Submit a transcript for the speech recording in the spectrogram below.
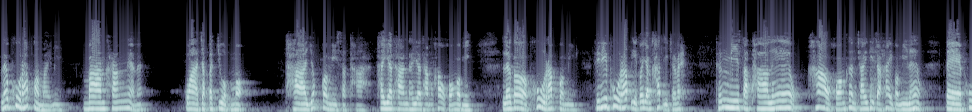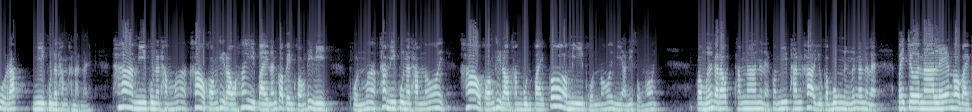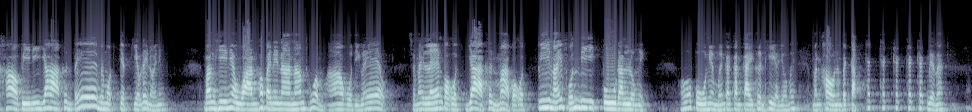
แล้วผู้รับก็ไม่มี บางครั้งเนี่ยนะ กว่าจะประจวบเหมาะ ทายกก็มีศรัทธาทายทานทายธรรมเข้าของก็มี แล้วก็ผู้รับก็มี ทีนี้ผู้รับอีกก็ยังคัดอีกใช่ไหมถึงมีศรัทธาแล้ว ข้าวของเครื่องใช้ที่จะให้ก็มีแล้ว แต่ผู้รับ มีคุณธรรมขนาดไหน ถ้ามีคุณธรรมมากข้าวของที่เราให้ไปนั้นก็เป็นของที่มีผลมาก ถ้ามีคุณธรรมน้อย ข้าวของที่เราทำบุญไป ก็มีผลน้อย มีอานิสงส์น้อย ก็เหมือนกับเราทำนานนั่นแหละ ก็มีพันข้าวอยู่กับบุงหนึ่งเหมือนกันนั่นแหละ ไปเจอนาแล้งเข้าไปข้าวปีนี้หญ้าขึ้นเต็มไปหมดเก็บเกี่ยวได้หน่อยนึงบางทีเนี่ยหวานเข้าไปในนาน้ำท่วมอ้าวอดอีกแล้วใช่ไหมแล้งก็อดหญ้าขึ้นมากก็อด ปีไหนฝนดีอีกปูดันลงอีกโอ้ปูเนี่ยเหมือนกับกันไกลเคลื่อนที่อะโยมไหมมันเข้านั่นไปกัดแคกแคกแคกแคกแคกเนี่ยนะ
